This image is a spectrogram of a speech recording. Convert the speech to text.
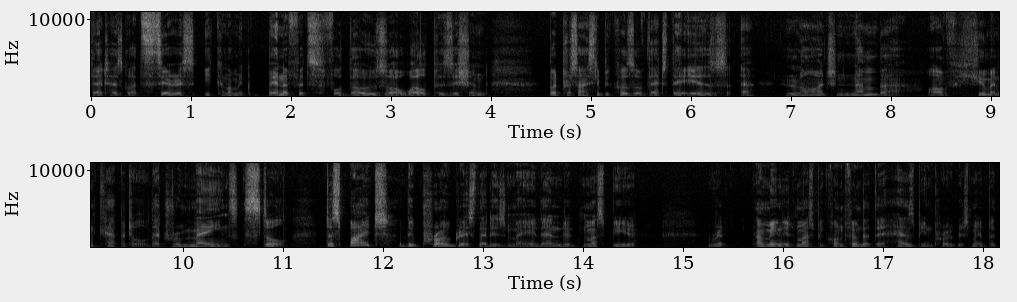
that has got serious economic benefits for those who are well positioned. But precisely because of that, there is a large number of human capital that remains still, despite the progress that is made, and it must be, I mean, it must be confirmed that there has been progress made, but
